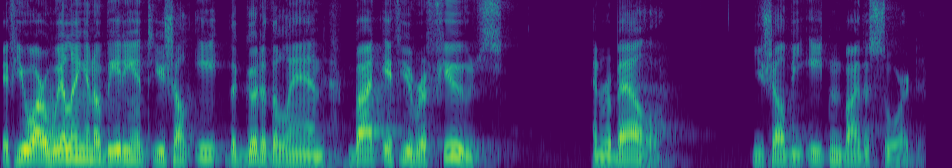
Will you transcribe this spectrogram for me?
If you are willing and obedient, you shall eat the good of the land. But if you refuse and rebel, you shall be eaten by the sword.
